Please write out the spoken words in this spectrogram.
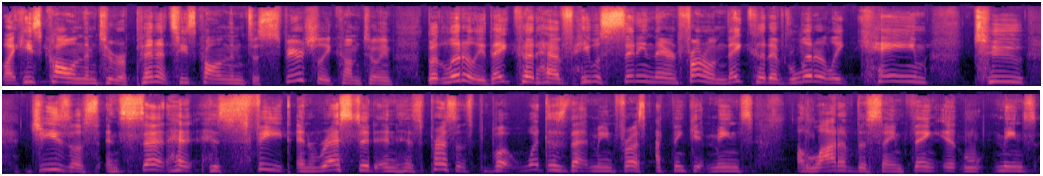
Like he's calling them to repentance. He's calling them to spiritually come to him. But literally, they could have, he was sitting there in front of them. They could have literally came to Jesus and set his feet and rested in his presence. But what does that mean for us? I think it means a lot of the same thing. It means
